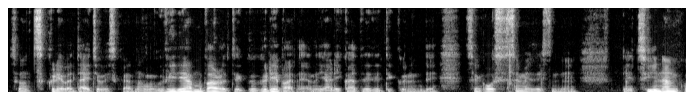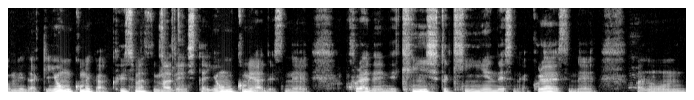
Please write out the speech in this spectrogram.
その作れば大丈夫ですから、あの、ウィリアム・バローズでググればね、あの、やり方で出てくるんで、それがおすすめですね。で、次何個目だっけ ?4 個目か。クリスマスまでにした4個目はですね、これはね、禁酒と禁煙ですね。これはですね、あの、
